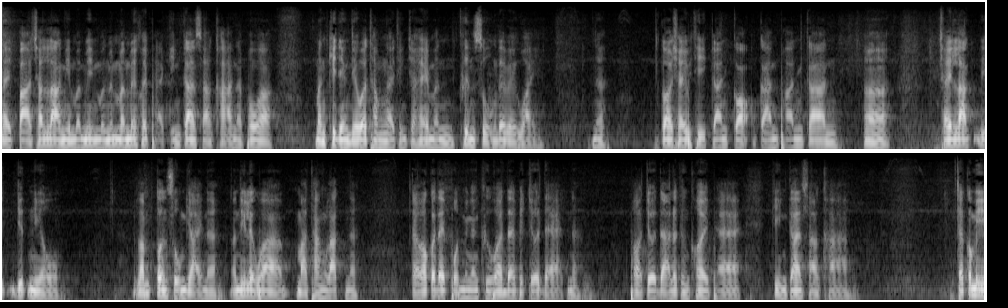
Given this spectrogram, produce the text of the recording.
ในป่าชั้นล่างนี่มันไม่ มันไมันไม่ค่อยแผ่กิ่งก้านสาขานะ เพราะว่ามันคิดอย่างเดียวว่าทำไงถึงจะให้มันขึ้นสูงได้ไวๆ นะก็ใช้วิธีการเกาะการพันการใช้ลากยึดเหนี่ยวลำต้นสูงใหญ่นะ อันนี้เรียกว่ามาทางลัดนะ แต่ว่าก็ได้ผลเหมือนกันคือว่าได้ไปเจอแดดนะ พอเจอแดดแล้วถึงค่อยแผ่กิ่งก้านสาขา แต่ก็มี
